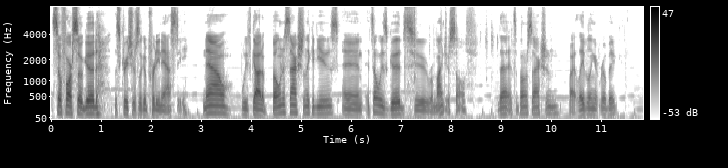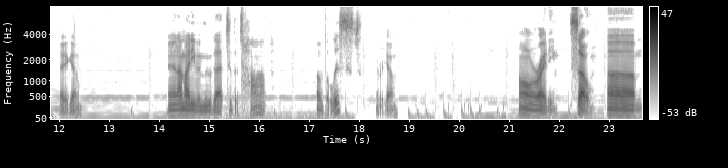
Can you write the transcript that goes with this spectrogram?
so far so good. This creature's looking pretty nasty. Now, we've got a bonus action they could use, and it's always good to remind yourself that it's a bonus action by labeling it real big. There you go. And I might even move that to the top of the list. There we go. Alrighty. So, um,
